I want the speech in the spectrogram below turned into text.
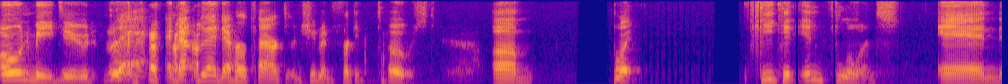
own me, dude." and that would to her character, and she'd been freaking toast. Um, but he can influence. And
